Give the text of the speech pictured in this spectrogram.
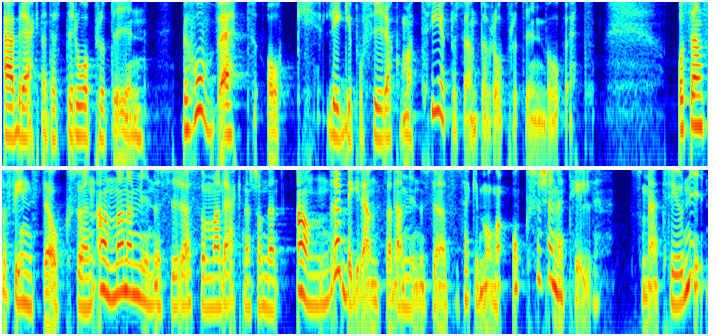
är beräknat efter råproteinbehovet och ligger på 4,3 procent av råproteinbehovet. Och sen så finns det också en annan aminosyra som man räknar som den andra begränsade aminosyran som säkert många också känner till, som är treonin.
